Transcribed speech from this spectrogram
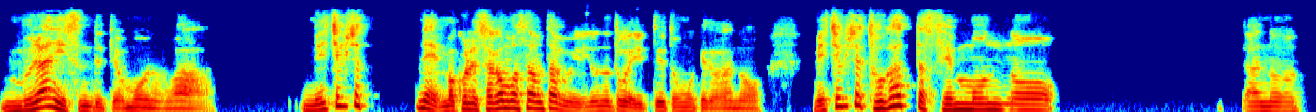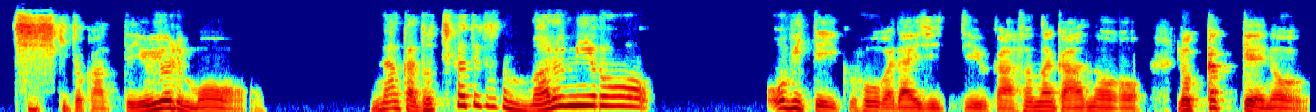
村に住んでて思うのは、めちゃくちゃ、ね、まあ、これ坂本さんも多分いろんなところで言ってると思うけど、あの、めちゃくちゃ尖った専門の、あの、知識とかっていうよりも、なんかどっちかというとその丸みを帯びていく方が大事っていうか、そのなんかあの、六角形の、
